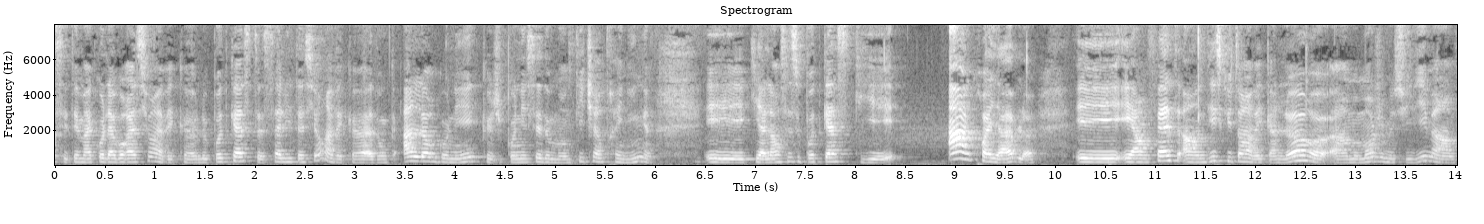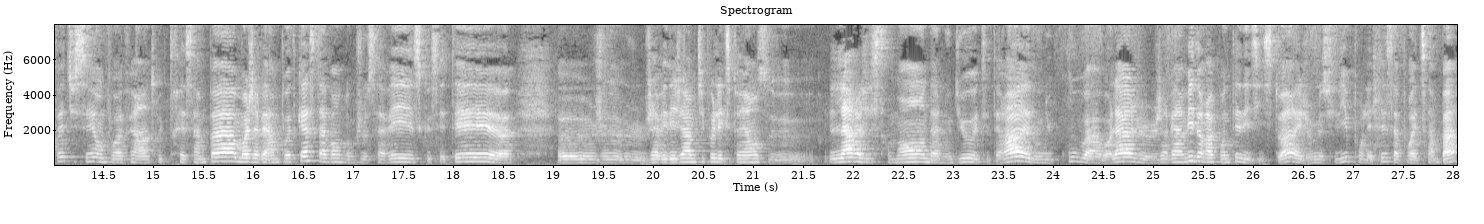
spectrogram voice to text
c'était ma collaboration avec euh, le podcast Salutations, avec euh, donc Anne Lorgonnet, que je connaissais de mon teacher training, et qui a lancé ce podcast qui est incroyable. Et, et, en fait, en discutant avec Anne-Laure, à un moment, je me suis dit, ben, en fait, tu sais, on pourrait faire un truc très sympa. Moi, j'avais un podcast avant, donc je savais ce que c'était. Euh, euh j'avais déjà un petit peu l'expérience de l'enregistrement, d'un audio, etc. Et donc, du coup, bah, voilà, j'avais envie de raconter des histoires. Et je me suis dit, pour l'été, ça pourrait être sympa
